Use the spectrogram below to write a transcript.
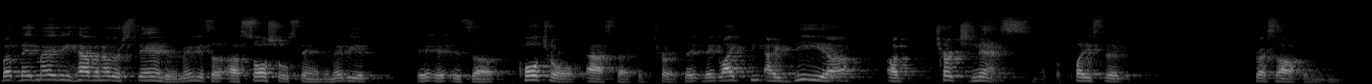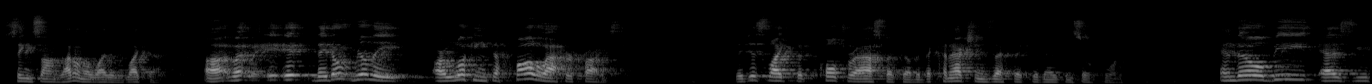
but they maybe have another standard. Maybe it's a, a social standard. Maybe it's, it, it's a cultural aspect of church. They, they like the idea of churchness, of a place to dress up and sing songs. I don't know why they would like that. Uh, but it, it, they don't really are looking to follow after Christ. They just like the cultural aspect of it, the connections that they can make, and so forth. And there'll be, as you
